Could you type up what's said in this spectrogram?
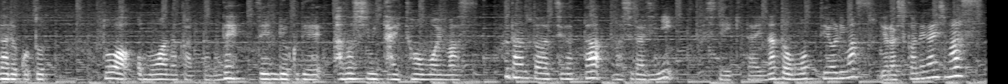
なることとは思わなかったので全力で楽しみたいと思います普段とは違ったマシュラジにしていきたいなと思っておりますよろしくお願いします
